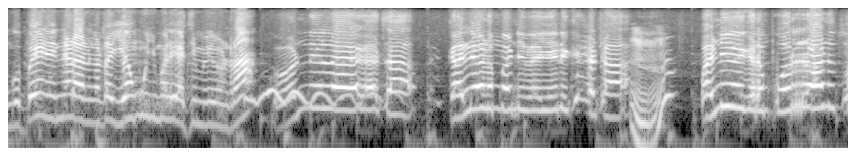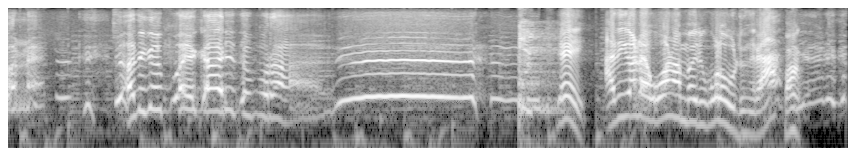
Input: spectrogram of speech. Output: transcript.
உங்க பையன் என்னடான்னு கேட்டா என் மூஞ்சி மேலே எச்சு மீன்றான் ஒண்ணு இல்ல கல்யாணம் பண்ணி வைன்னு கேட்டான். பண்ணி வைக்கிறேன் பொறான்னு சொன்னேன். அதுக்கு போய் காரி துப்புறான் ஏய் அதிகாண்டா ஓனா மாதிரி ஊழ விட்டுங்கிறான் எனக்கு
